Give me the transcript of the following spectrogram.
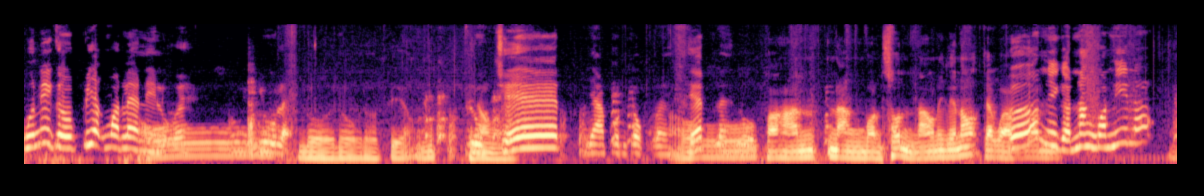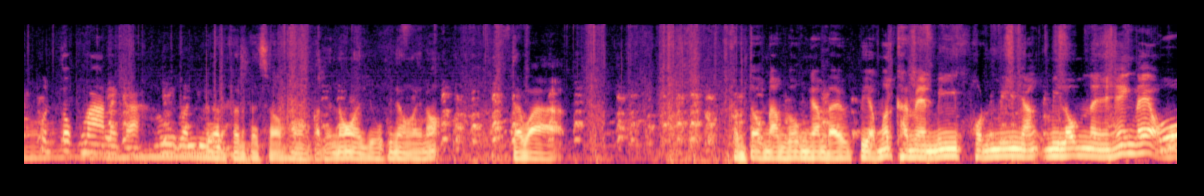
มื้อนี้ก็เปียกหมดแล้วนี่ลูกเอ้ยมันมีอยู่แหละโดยโดยโดยเปียกนิดพี่ลูน้อกงเช็ดยาฝนตกเลยเช็ดเลยลูกพหารนั่งบอนส้นเอานี่เลยเนาะจากว่าเออบอนนี่ก็นั่งวันนี้ละฝนตกมาเลยกะมันมีวันอยู่เพื่อนแหละเป็นกระซองห้องกันน้อยๆอยู่พี่น้องไอ้เนาะแต่ว่า ฝนตกน้ำลงยามใดเปียกหมดคันแมนมีผลมีหยังมีลมในแห้งแล้วโอ้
